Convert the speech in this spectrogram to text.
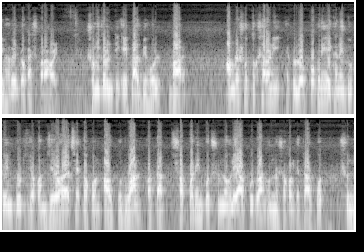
এভাবে প্রকাশ করা হয়। সমীকরণটি A plus B whole bar আমরা সত্যক সারণী একটু লক্ষ্য করি, এখানে দুটো ইনপুট যখন জিরো হয়েছে তখন আউটপুট ওয়ান অর্থাৎ সবকটি ইনপুট শূন্য হলে আউটপুট ওয়ান অন্য সকল ক্ষেত্রে আউটপুট শূন্য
